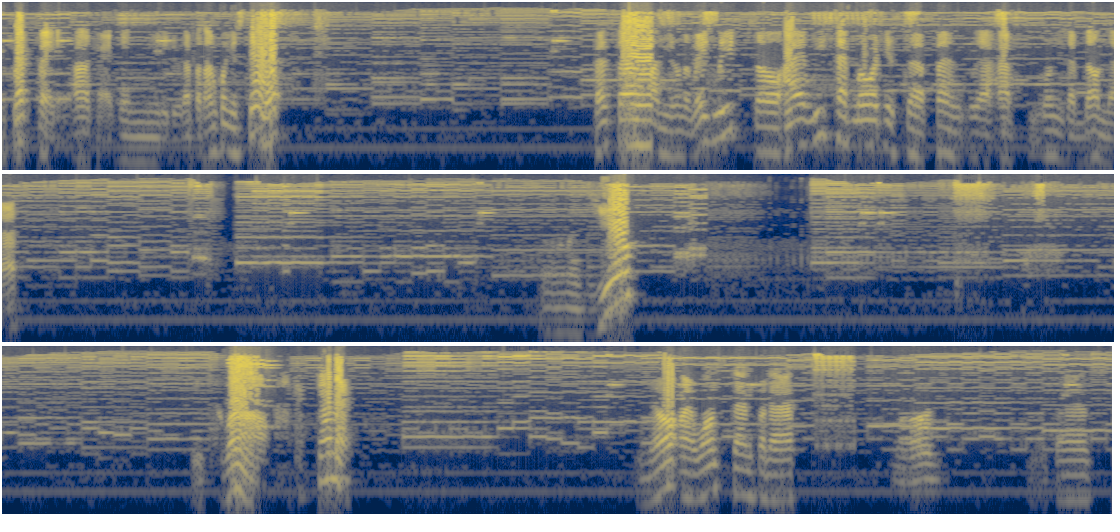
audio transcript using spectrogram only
Reflect fade. Okay, I didn't need to do that, but I'm going to steal it. Fell, I'm using the raise leaf, so I at least have lowered his uh, uh, have, at least I've done that. Uh, it's you. It's ground. Damn it! No, I won't stand for that. Come on. Like.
